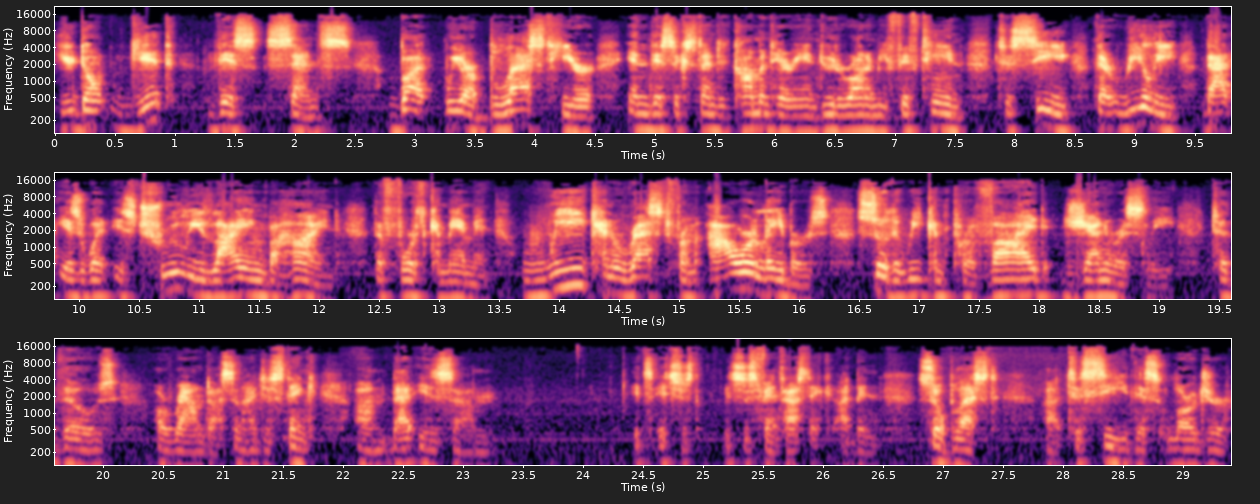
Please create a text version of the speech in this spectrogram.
you don't get this sense, but we are blessed here in this extended commentary in Deuteronomy 15 to see that really that is what is truly lying behind the fourth commandment. We can rest from our labors so that we can provide generously to those around us. And I just think um, that is. Um, it's it's just it's just fantastic. I've been so blessed uh, to see this larger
